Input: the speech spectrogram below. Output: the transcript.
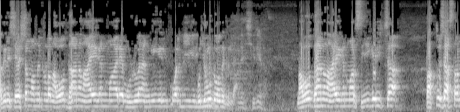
അതിനുശേഷം വന്നിട്ടുള്ള നവോത്ഥാന നായകന്മാരെ മുഴുവൻ അംഗീകരിക്കുവാൻ ബുദ്ധിമുട്ട് വന്നിട്ടില്ല. നവോത്ഥാന നായകന്മാർ സ്വീകരിച്ച തത്വശാസ്ത്രം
